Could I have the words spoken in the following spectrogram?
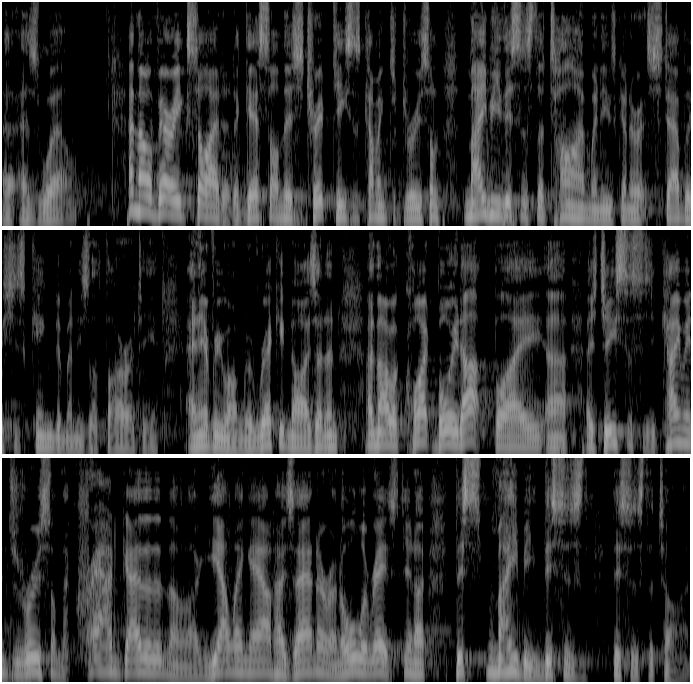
uh, as well. And they were very excited. I guess on this trip, Jesus coming to Jerusalem, maybe this is the time when he was going to establish his kingdom and his authority, and everyone would recognize it. And, and they were quite buoyed up by, uh, as Jesus, as he came into Jerusalem, the crowd gathered and they were yelling out, Hosanna, and all the rest. You know, this maybe this is, this is the time.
